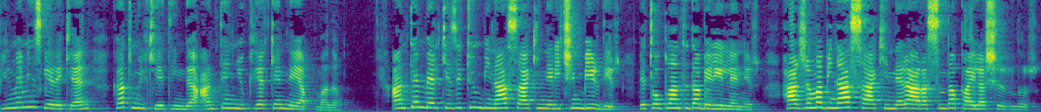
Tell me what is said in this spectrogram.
Bilmemiz gereken kat mülkiyetinde anten yüklerken ne yapmalı? Anten merkezi tüm bina sakinleri için birdir ve toplantıda belirlenir. Harcama bina sakinleri arasında paylaşılır.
